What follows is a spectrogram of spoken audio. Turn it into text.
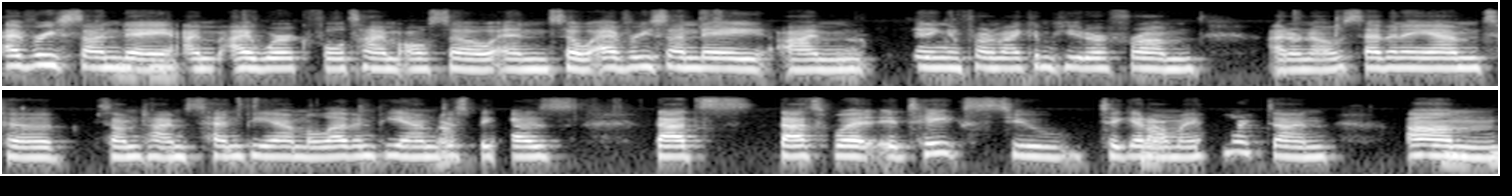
every Sunday mm-hmm. I'm, I work full time also. And so every Sunday I'm yeah. sitting in front of my computer from, I don't know, 7 a.m. to sometimes 10 p.m., 11 p.m., yeah. just because that's, that's what it takes to, to get all my homework done. Um, mm-hmm.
